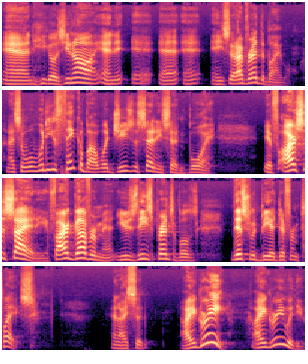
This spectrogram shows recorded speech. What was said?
And he goes, you know, and, and, and he said, I've read the Bible. And I said, well, what do you think about what Jesus said? And he said, boy, if our society, if our government used these principles, this would be a different place. And I said, I agree. I agree with you.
